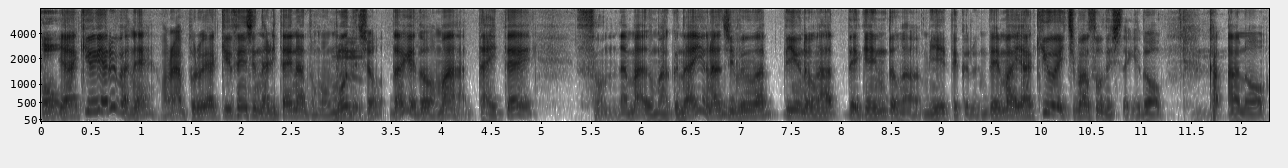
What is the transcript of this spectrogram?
野球やればねほらプロ野球選手になりたいなとも思うでしょ、うん、だけどまあ大体そんなまあうまくないよな自分はっていうのがあって限度が見えてくるんでまあ野球は一番そうでしたけど、うん、かあの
